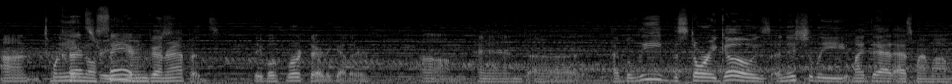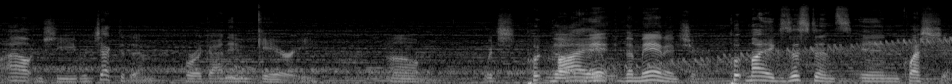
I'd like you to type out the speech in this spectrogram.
on 28th Colonel Street here in Sanders. Grand Rapids. They both worked there together. Um, and uh, I believe the story goes initially my dad asked my mom out and she rejected him for a guy named Gary. Um, which put The, my ma- the manager. put my existence in question.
